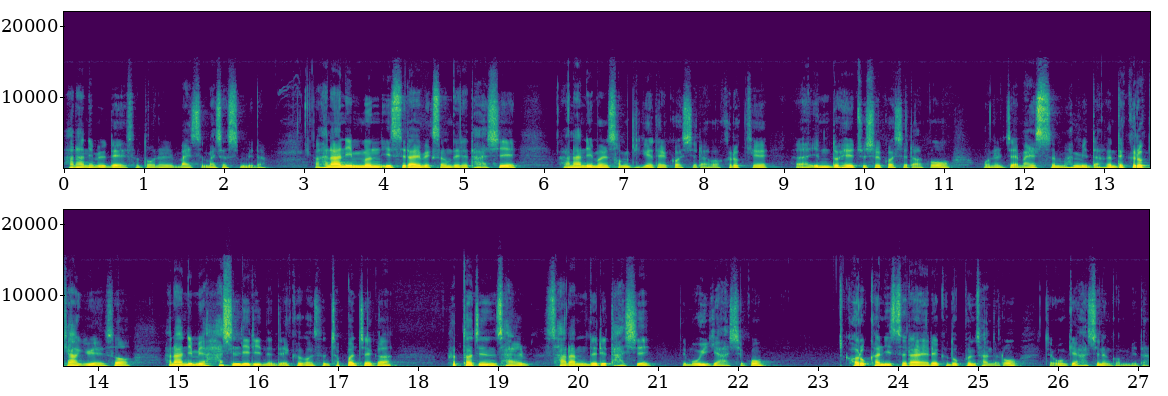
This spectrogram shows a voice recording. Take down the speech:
하나님에 대해서도 오늘 말씀하셨습니다. 하나님은 이스라엘 백성들이 다시 하나님을 섬기게 될 것이라고 그렇게 어, 인도해 주실 것이라고 오늘 이제 말씀합니다. 그런데 그렇게 하기 위해서 하나님이 하실 일이 있는데 그것은 첫 번째가 흩어진 살, 사람들이 다시 모이게 하시고 거룩한 이스라엘의 그 높은 산으로 오게 하시는 겁니다.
